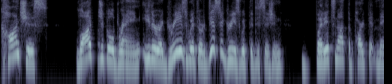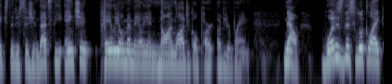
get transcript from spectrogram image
conscious logical brain either agrees with or disagrees with the decision, but it's not the part that makes the decision. That's the ancient paleo mammalian non logical part of your brain. Now, what does this look like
